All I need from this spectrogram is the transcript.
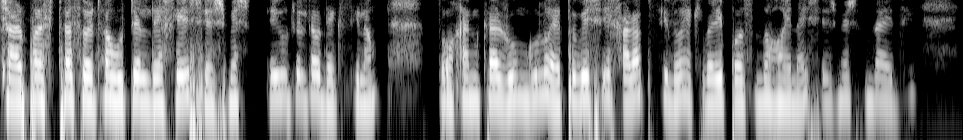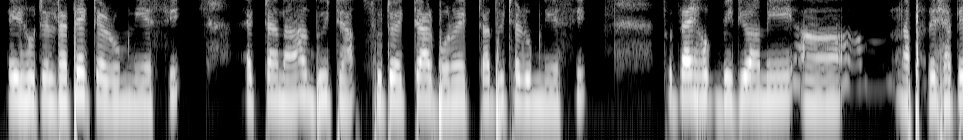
চার পাঁচটা ছয়টা হোটেল দেখে শেষমেশ এই হোটেলটাও দেখছিলাম। তো ওখানকার রুমগুলো এত বেশি খারাপ ছিল, একেবারেই পছন্দ হয় নাই। শেষমেশ আমরা এই যে, এই হোটেলটাতে একটা রুম নিয়েছি। একটা না, দুইটা, ছোটো একটা আর বড় একটা, দুইটা রুম নিয়েছি। তো যাই হোক, ভিডিও আমি আপনাদের সাথে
